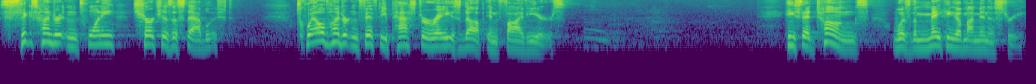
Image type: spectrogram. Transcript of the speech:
620 churches established, 1,250 pastor raised up in five years. He said, tongues was the making of my ministry.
